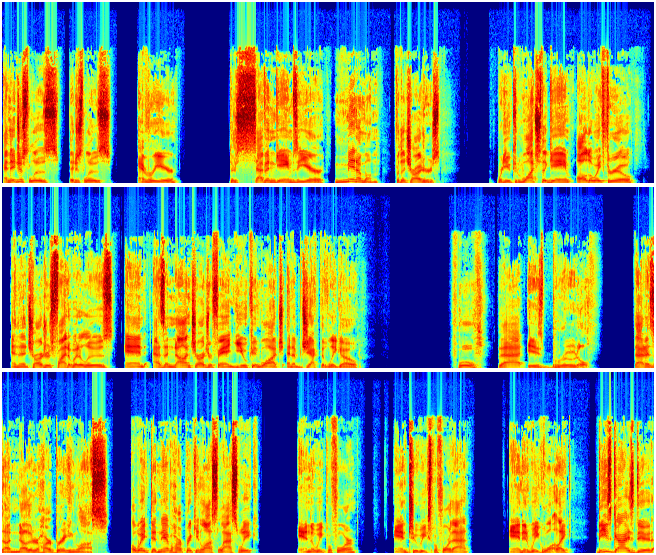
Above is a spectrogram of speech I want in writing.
And they just lose. They just lose every year. There's seven games a year minimum for the Chargers where you can watch the game all the way through and the Chargers find a way to lose. And as a non Charger fan, you can watch and objectively go, Whew, that is brutal. That is another heartbreaking loss. Oh, wait, didn't they have a heartbreaking loss last week and the week before and two weeks before that and in week one? Like these guys, dude,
